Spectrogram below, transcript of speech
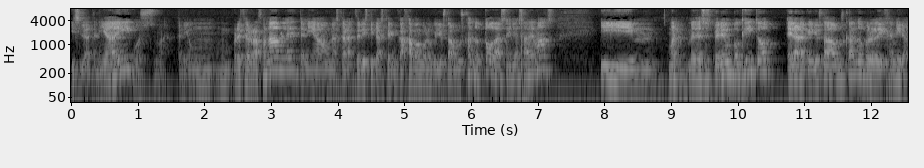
Y si la tenía ahí, pues bueno, tenía un, precio razonable, tenía unas características que encajaban con lo que yo estaba buscando, todas ellas además. Y bueno, me desesperé un poquito, era la que yo estaba buscando, pero le dije, mira,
